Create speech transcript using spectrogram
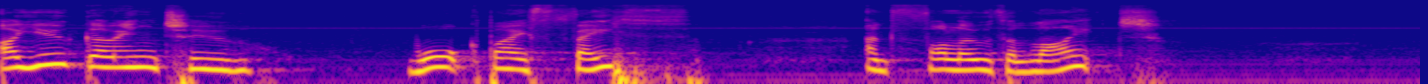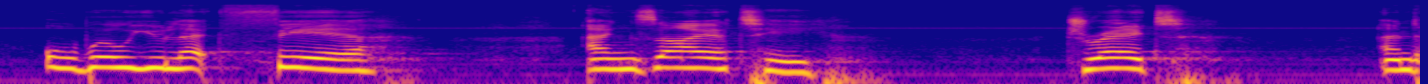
Are you going to walk by faith and follow the light? Or will you let fear, anxiety, dread, and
